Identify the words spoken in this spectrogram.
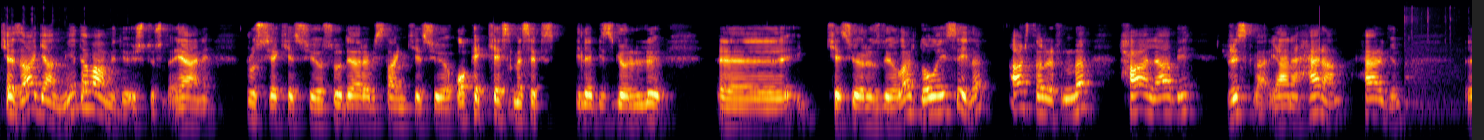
Keza gelmeye devam ediyor üst üste. Yani Rusya kesiyor, Suudi Arabistan kesiyor. OPEC kesmese bile biz gönüllü e, kesiyoruz diyorlar. Dolayısıyla arz tarafında hala bir risk var. Yani her an, her gün e,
